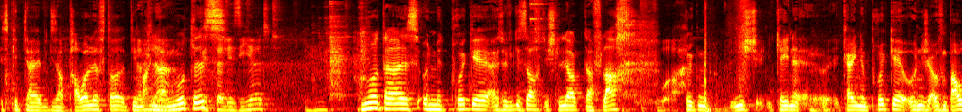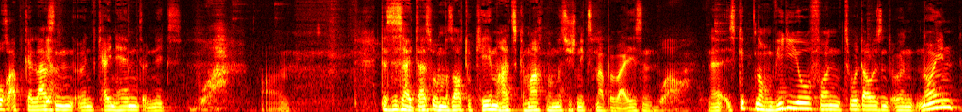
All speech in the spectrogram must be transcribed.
es gibt ja, wie gesagt, Powerlifter, die machen klar, ja nur das. Spezialisiert. Nur das und mit Brücke, also wie gesagt, ich lag da flach. Boah. Rücken, nicht, keine, äh, keine Brücke und nicht auf den Bauch abgelassen und kein Hemd und nichts. Boah. Das ist halt das, wo man sagt, okay, man hat es gemacht, man muss sich nichts mehr beweisen. Wow. Ne, Es gibt noch ein Video von 2009.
